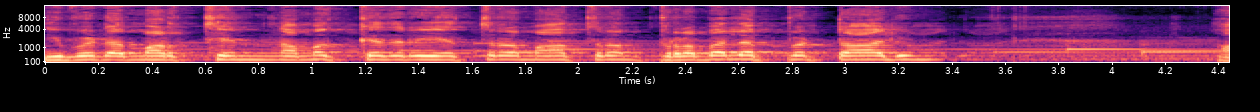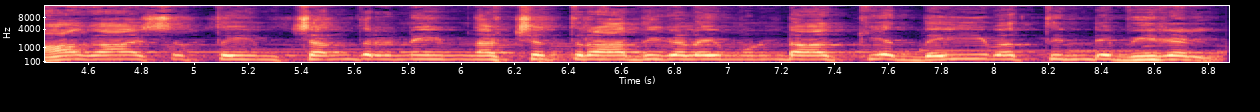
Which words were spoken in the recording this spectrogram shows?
ഇവിടെ മർത്യൻ നമുക്കെതിരെ എത്രമാത്രം പ്രബലപ്പെട്ടാലും ആകാശത്തെയും ചന്ദ്രനെയും നക്ഷത്രാദികളെയും ഉണ്ടാക്കിയ ദൈവത്തിന്റെ വിരൽ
